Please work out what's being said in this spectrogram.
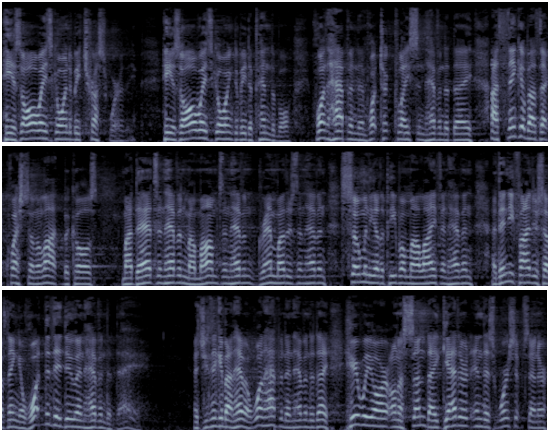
He is always going to be trustworthy. He is always going to be dependable. What happened and what took place in heaven today? I think about that question a lot because my dad's in heaven, my mom's in heaven, grandmother's in heaven, so many other people in my life in heaven. And then you find yourself thinking, what did they do in heaven today? As you think about heaven, what happened in heaven today? Here we are on a Sunday gathered in this worship center,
